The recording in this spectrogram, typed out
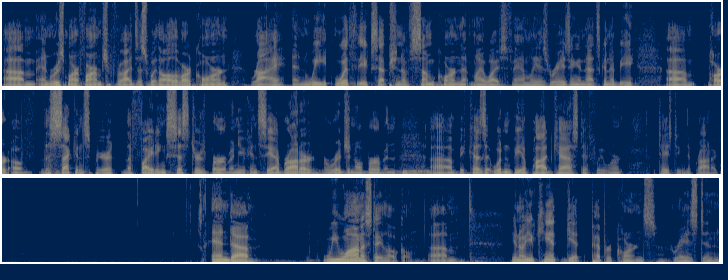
Um, and Roosmar Farms provides us with all of our corn, rye, and wheat, with the exception of some corn that my wife's family is raising, and that's going to be um, part of the second spirit, the Fighting Sisters bourbon. You can see I brought our original bourbon uh, because it wouldn't be a podcast if we weren't tasting the product. And uh, we want to stay local. Um, you know, you can't get peppercorns raised in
